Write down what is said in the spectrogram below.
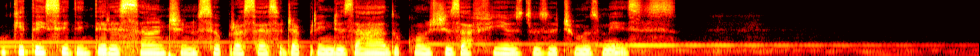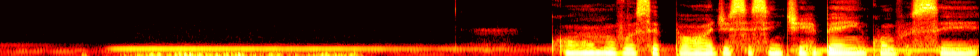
O que tem sido interessante no seu processo de aprendizado com os desafios dos últimos meses? como você pode se sentir bem com você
